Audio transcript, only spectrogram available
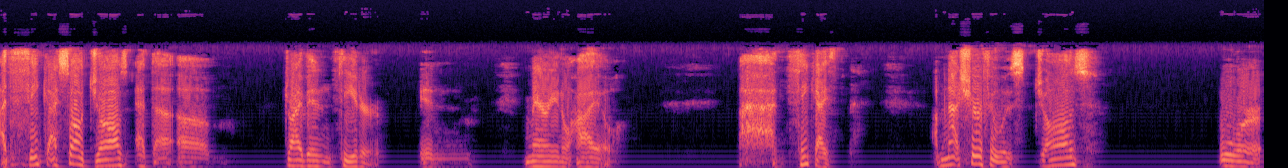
I think I saw Jaws at the uh, drive-in theater in Marion, Ohio. I think I I'm not sure if it was Jaws or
